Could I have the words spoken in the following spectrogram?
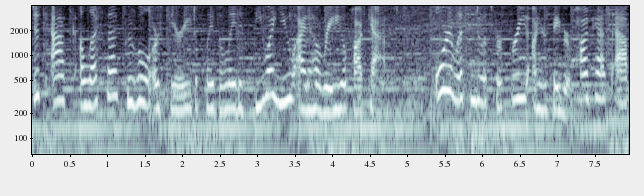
Just ask Alexa, Google, or Siri to play the latest BYU Idaho radio podcast. Or listen to us for free on your favorite podcast app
